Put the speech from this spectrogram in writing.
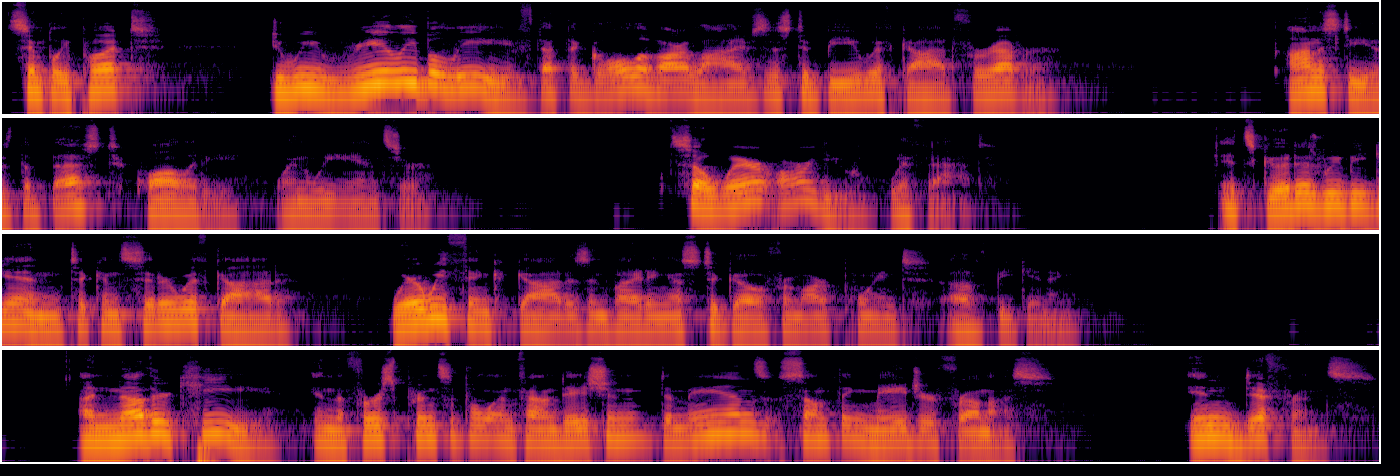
Simply put, do we really believe that the goal of our lives is to be with God forever? Honesty is the best quality when we answer. So, where are you with that? It's good as we begin to consider with God where we think God is inviting us to go from our point of beginning. Another key in the first principle and foundation demands something major from us indifference.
